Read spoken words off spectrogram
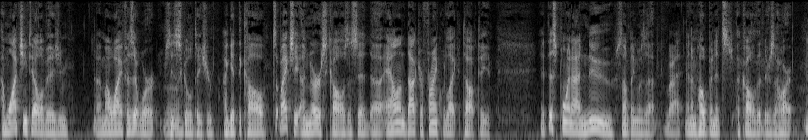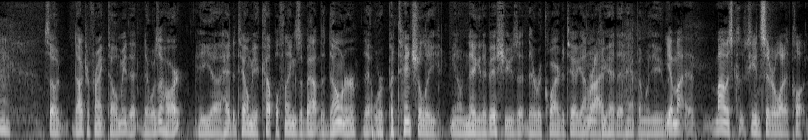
I'm watching television. Uh, my wife is at work. She's Mm-hmm. a school teacher. I get the call. So, actually, a nurse calls and said, uh, "Alan, Dr. Frank would like to talk to you." At this point, I knew something was up, Right. And I'm hoping it's a call that there's a heart. So Dr. Frank told me that there was a heart. He uh, had to tell me a couple things about the donor that were potentially, you know, negative issues that they're required to tell you. I don't know Right. if you had that happen with you. but Yeah, my, mine was considered what a quote,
